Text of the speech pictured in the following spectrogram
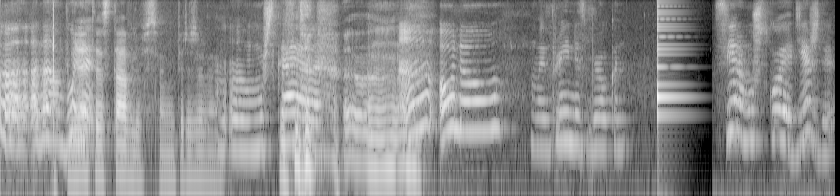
А, Она Я более это оставлю, все, не переживай. мужская. А, Oh no, my brain is broken. Сфера мужской одежды,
